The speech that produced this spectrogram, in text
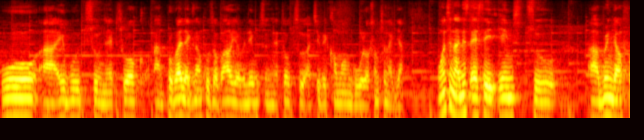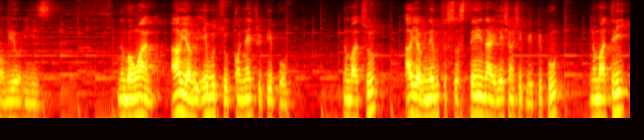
who are able to network and provide examples of how you have been able to network to achieve a common goal or something like that. One thing that this essay aims to uh, bring out from you is number one, how you have been able to connect with people. Number two, how you have been able to sustain that relationship with people. Number three,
